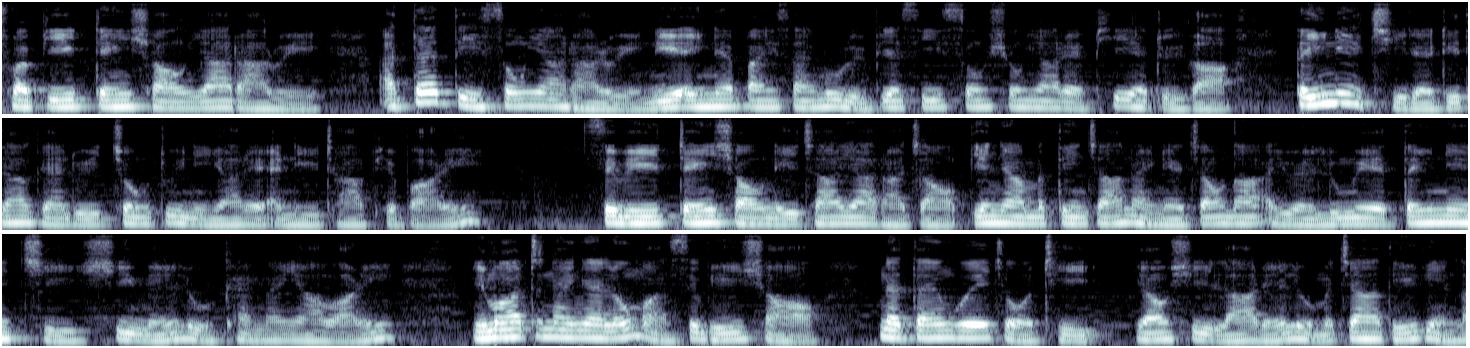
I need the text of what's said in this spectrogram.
ထွက်ပြေးတင်းရှောင်ရတာတွေအသက်တည်ဆုံးရတာတွေနေအိမ်နဲ့ပိုင်ဆိုင်မှုတွေပျက်စီးဆုံးရှုံးရတဲ့ဖြစ်ရပ်တွေကတိန်းနဲ့ချီတဲ့ဒေသခံတွေကြုံတွေ့နေရတဲ့အနေအထားဖြစ်ပါတယ်။စစ်ဘေးတင်းရှောင်နေကြရတာကြောင့်ပညာမသင်ကြားနိုင်တဲ့ကျောင်းသားအရွယ်လူငယ်တိန်းနဲ့ချီရှိမယ်လို့ခန့်မှန်းရပါတယ်။မြန်မာတနိုင်ငံလုံးမှာစစ်ဘေးရှောင်နှစ်တန်းခွဲကျော်ထိရောက်ရှိလာတယ်လို့မကြသေးခင်လ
